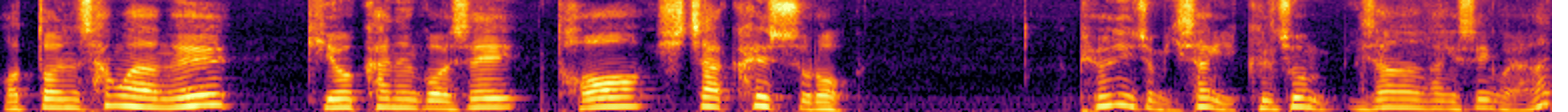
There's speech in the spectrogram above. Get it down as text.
어떤 상황을 기억하는 것에 더 시작할수록 표현이 좀 이상해. 글 좀 이상하게 쓰인 거야.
